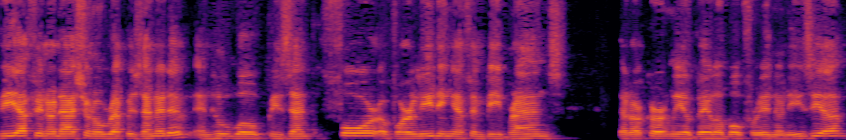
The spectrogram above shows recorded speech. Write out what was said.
VF International representative and who will present four of our leading F&B brands that are currently available for Indonesia.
